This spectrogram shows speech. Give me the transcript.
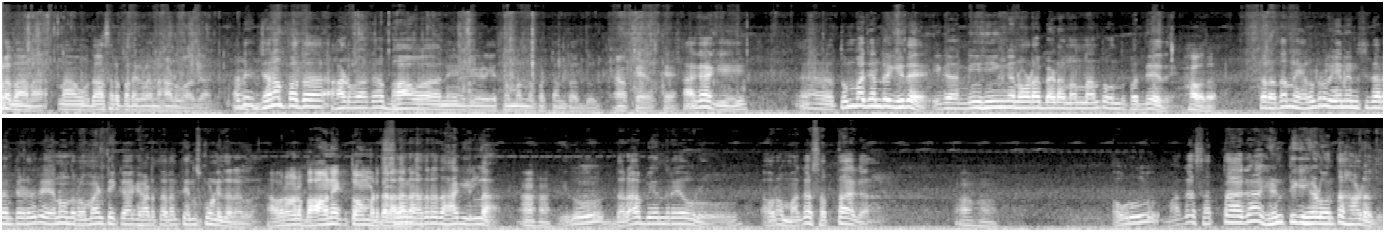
ಪ್ರಧಾನ ನಾವು ದಾಸರ ಪದಗಳನ್ನು ಹಾಡುವಾಗ. ಅದೇ ಜನಪದ ಹಾಡುವಾಗ ಭಾವನೆಗೆ ಸಂಬಂಧಪಟ್ಟಂಥದ್ದು. ಓಕೆ ಓಕೆ ಹಾಗಾಗಿ ತುಂಬ ಜನರಿಗೆ ಇದೆ. ಈಗ ನೀ ಹಿಂಗೆ ನೋಡಬೇಡ ನನ್ನ ಅಂತ ಒಂದು ಪದ್ಯ ಇದೆ. ಹೌದು. ಸರ್ ಅದನ್ನ ಎಲ್ಲರೂ ಏನ್ ಎನಿಸಿದ್ದಾರೆ ಅಂತ ಹೇಳಿದ್ರೆ ಏನೋ ಒಂದು ರೊಮ್ಯಾಂಟಿಕ್ ಆಗಿ ಹಾಡ್ತಾರೆ ಅಂತ ಎನ್ಸ್ಕೊಂಡಿದಾರಲ್ಲ ಅವರವ್ರ ಭಾವನೆಗೆ ತಗೊಂಡ್ಬಿಡ್ತಾರೆ ಅದರದ್ದು ಹಾಗೆ ಇಲ್ಲ. ಇದು ದರಾ ಬೇಂದ್ರೆ ಅವರು ಅವರ ಮಗ ಸತ್ತಾಗ ಅವರು ಮಗ ಸತ್ತಾಗ ಹೆಂಡತಿಗೆ ಹೇಳುವಂತ ಹಾಡದು.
